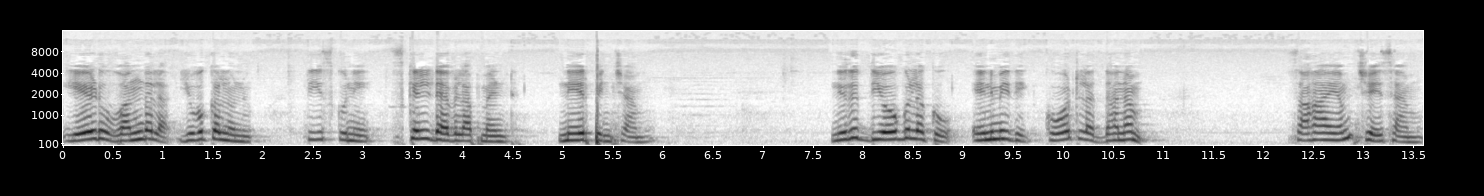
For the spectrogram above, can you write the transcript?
ఏడు వందల యువకులను తీసుకుని స్కిల్ డెవలప్మెంట్ నేర్పించాము. నిరుద్యోగులకు ఎనిమిది కోట్ల ధనం సహాయం చేశాము.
